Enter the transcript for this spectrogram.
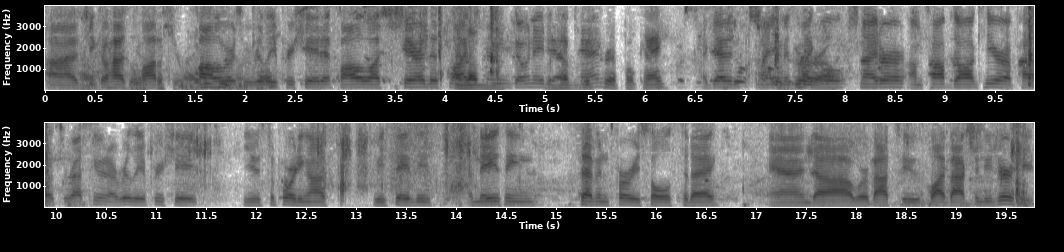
Uh, Chico has a lot of followers. We really appreciate it. Follow us, share this I live love you. stream, donate if Have a good trip, okay? Again, my name is Michael Schneider. I'm top dog here at Pilots of Rescue, and I really appreciate you supporting us. We saved these amazing seven furry souls today, and uh, we're about to fly back to New Jersey.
